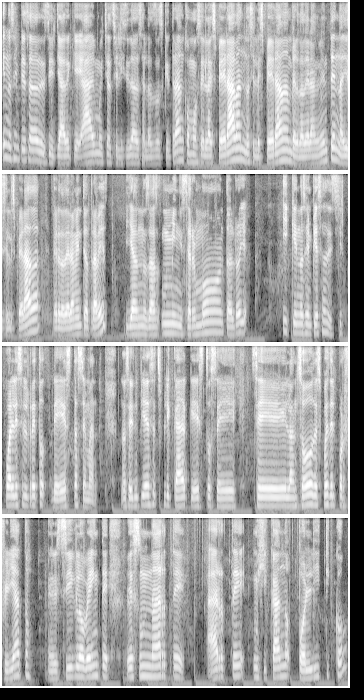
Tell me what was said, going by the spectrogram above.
Y nos empieza a decir ya de que hay muchas felicidades a las dos que entran, como se la esperaban, no se la esperaban verdaderamente, nadie se la esperaba verdaderamente otra vez. Y ya nos da un mini sermón, todo el rollo. Y que nos empieza a decir cuál es el reto de esta semana. Nos empieza a explicar que esto se, se lanzó después del porfiriato, en el siglo XX. Es un arte, arte mexicano político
